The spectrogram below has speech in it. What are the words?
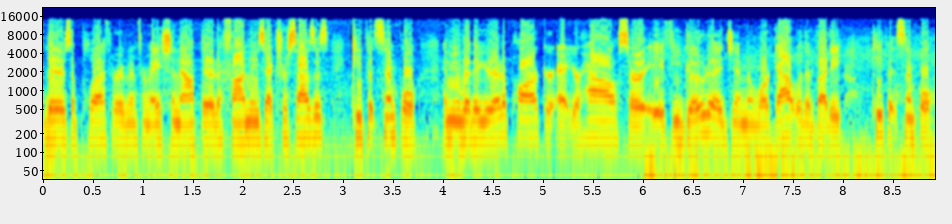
There's a plethora of information out there to find these exercises. Keep it simple. I mean, whether you're at a park or at your house, or if you go to a gym and work out with a buddy, keep it simple.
